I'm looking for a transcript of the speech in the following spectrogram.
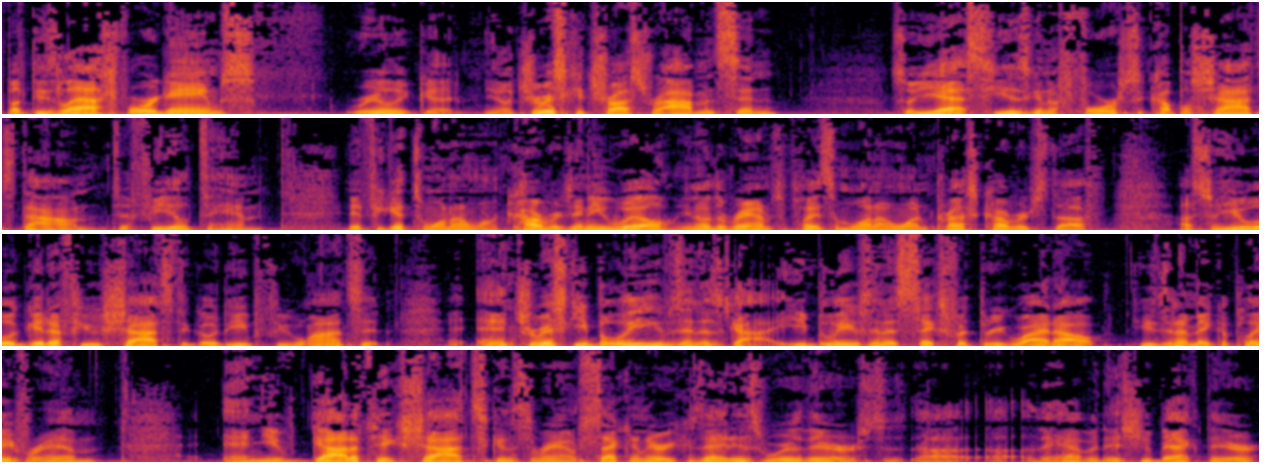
but these last four games, really good. You know, Trubisky trusts Robinson, so yes, he is going to force a couple shots down to field to him if he gets one-on-one coverage, and he will. You know, the Rams will play some one-on-one press coverage stuff, uh, so he will get a few shots to go deep if he wants it. And Trubisky believes in his guy. He believes in a six-foot-three wideout. He's going to make a play for him and you've got to take shots against the Rams secondary because that is where they're uh, uh, they have an issue back there.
